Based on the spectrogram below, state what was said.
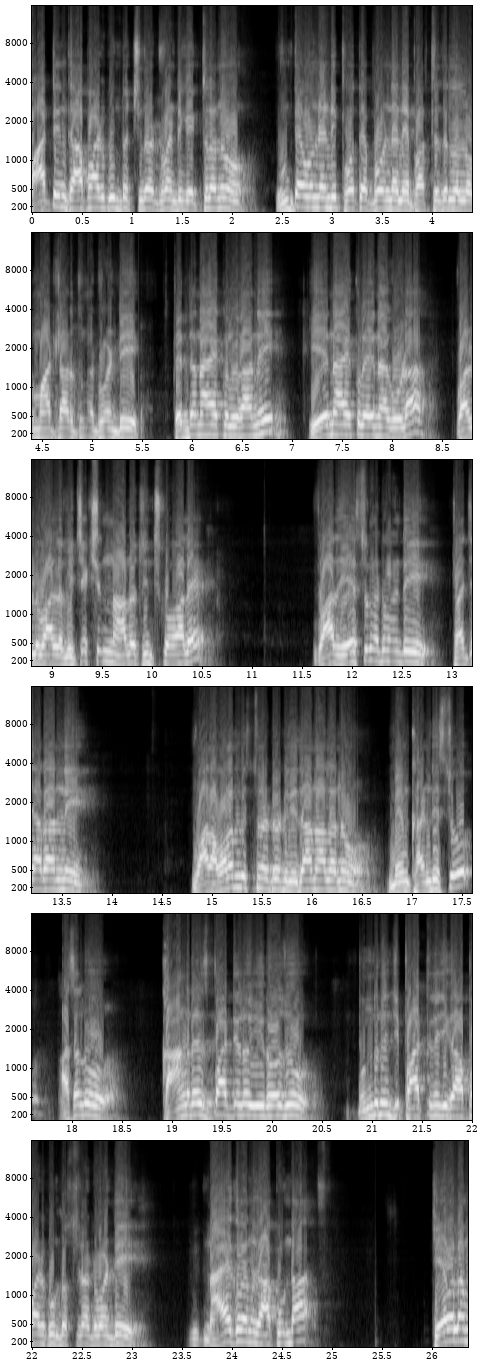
పార్టీని కాపాడుకుంటూ వచ్చినటువంటి వ్యక్తులను ఉంటే ఉండండి పోతే పోండి అనే పరిస్థితులలో మాట్లాడుతున్నటువంటి పెద్ద నాయకులు కానీ ఏ నాయకులైనా కూడా వాళ్ళు వాళ్ళ విచక్షణను ఆలోచించుకోవాలి. వారు చేస్తున్నటువంటి ప్రచారాన్ని వారు అవలంబిస్తున్నటువంటి విధానాలను మేము ఖండిస్తూ అసలు కాంగ్రెస్ పార్టీలో ఈరోజు ముందు నుంచి పార్టీ నుంచి కాపాడుకుంటూ వస్తున్నటువంటి నాయకులను కాకుండా కేవలం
